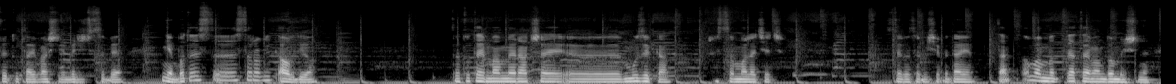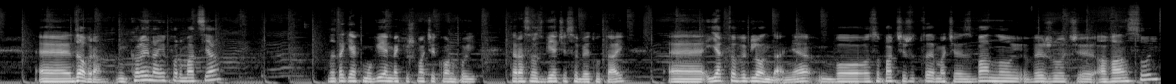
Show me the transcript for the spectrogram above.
wy tutaj właśnie będziecie sobie... Nie, bo to jest e, sterownik audio. To tutaj mamy raczej e, muzyka, przez co ma lecieć. Z tego co mi się wydaje. Tak, no mam, ja tutaj mam domyślny. E, dobra, kolejna informacja. No tak jak mówiłem, jak już macie konwój, teraz rozwijacie sobie tutaj. E, jak to wygląda, nie? Bo zobaczcie, że tutaj macie zbanuj, wyrzuć, e, awansuj.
